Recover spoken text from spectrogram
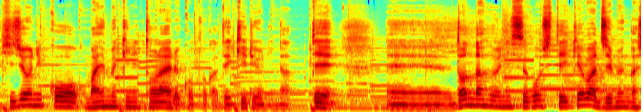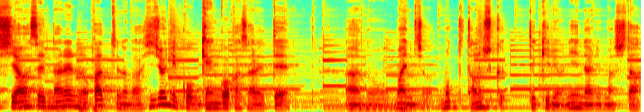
非常にこう前向きに捉えることができるようになって、えー、どんな風に過ごしていけば自分が幸せになれるのかっていうのが非常にこう言語化されてあの毎日をもっと楽しくできるようになりました、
